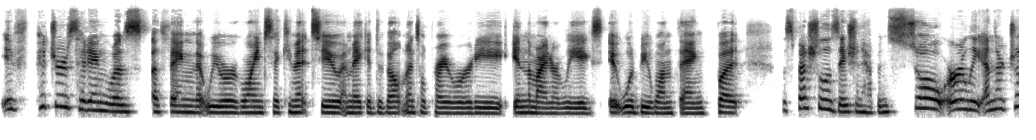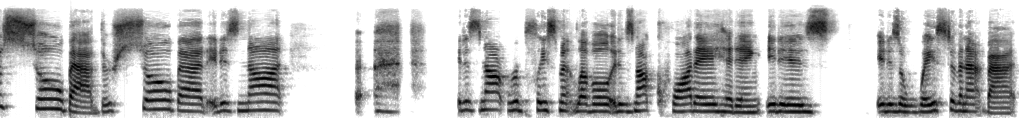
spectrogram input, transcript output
if pitchers hitting was a thing that we were going to commit to and make a developmental priority in the minor leagues, it would be one thing. But the specialization happens so early, and they're just so bad. They're so bad. It is not. It is not replacement level. It is not quad A hitting. It is it is a waste of an at bat.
